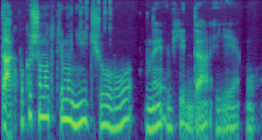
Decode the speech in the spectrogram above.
Так, поки що ми тут йому нічого не віддаємо.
